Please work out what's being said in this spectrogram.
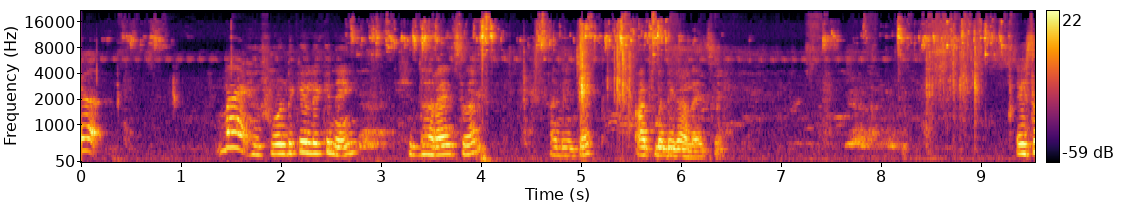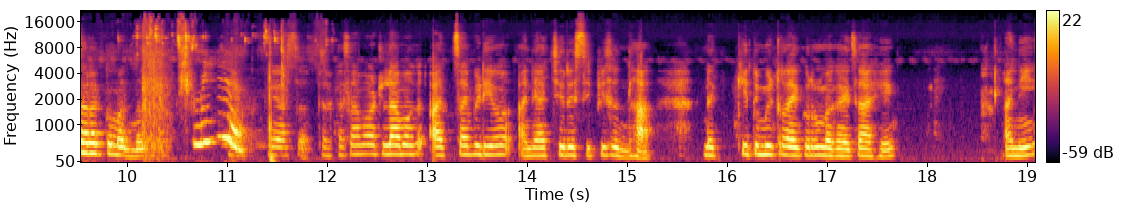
हे फोल्ड केलं की नाही हे धरायचं आणि याच्यात आतमध्ये घालायचं. हे सरक तू मधनं. हे असं. तर कसा वाटला मग आजचा व्हिडिओ आणि आजची रेसिपी सुद्धा? नक्की तुम्ही ट्राय करून बघायचा आहे. आणि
